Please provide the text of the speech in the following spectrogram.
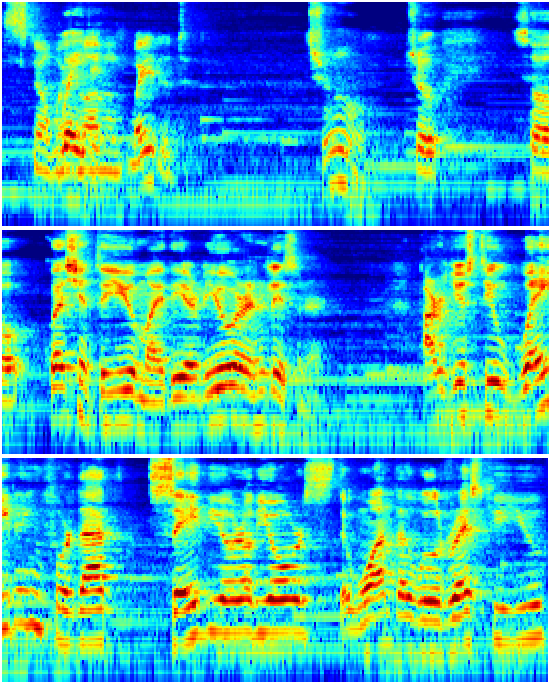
still waited, on Waited. and waited. True, true. So, question to you, my dear viewer and listener. Are you still waiting for that Savior of yours, the one that will rescue you?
